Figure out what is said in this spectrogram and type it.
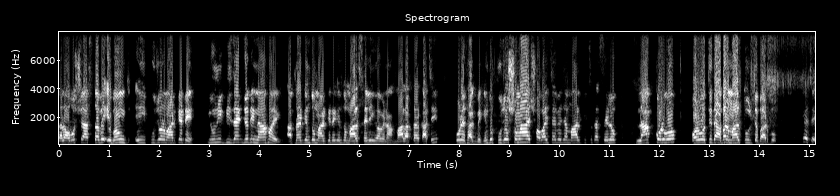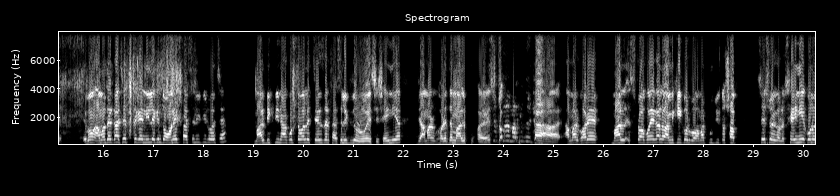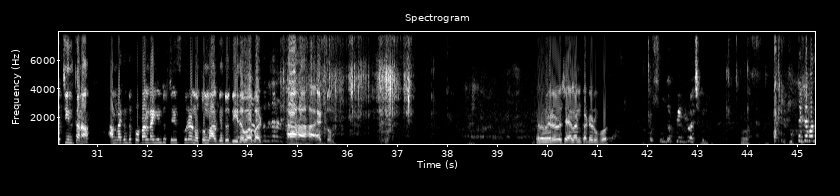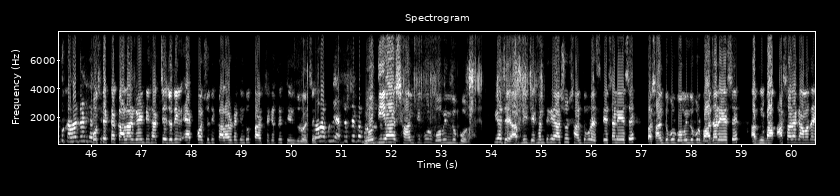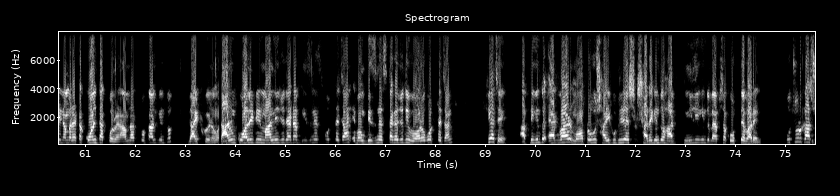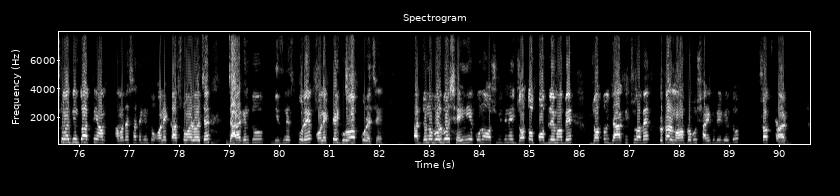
তাহলে অবশ্যই আসতে হবে এবং এই পুজোর মার্কেটে ইউনিক ডিজাইন যদি না হয়, আপনার কিন্তু মার্কেটে কিন্তু মাল সেলিং হবে না। মাল আপনার কাছেই পড়ে থাকবে। কিন্তু পুজোর সময় সবাই চাইবে যে মাল কিছুটা সেল হোক, লাভ করব, পরবর্তীতে আবার মাল তুলতে পারব। ঠিক আছে? এবং আমাদের কাছে থেকে নিলে কিন্তু অনেক ফ্যাসিলিটি রয়েছে। মাল বিক্রি না করতে পারলে চেঞ্জের ফ্যাসিলিটি তো রয়েছে। সেই নিয়ে যে আমার ঘরেতে মাল হ্যাঁ হ্যাঁ আমার ঘরে মাল স্টক হয়ে গেল আমি কি করব? আমার পুঁজি তো সব শেষ হয়ে গেল। সেই নিয়ে কোনো চিন্তা না। আমরা কিন্তু টোটালটা কিন্তু চেঞ্জ করে নতুন মাল কিন্তু দিয়ে দেবো আবার। এর হ্যাঁ হ্যাঁ হ্যাঁ একদম। এটা রয়েছে অ্যালান কাটের উপর। সুন্দর প্রিন্ট রয়েছে কিন্তু। প্রত্যেকটা মাল তো কালার গ্যারান্টি থাকছে। প্রত্যেকটা কালার গ্যারান্টি থাকছে যদি এক কস যদি কালারটা কিন্তু তার সেক্ষেত্রে চেঞ্জ রয়েছে। নদিয়া শান্তিপুর গোবিন্দপুর। ঠিক আছে? আপনি যেখান থেকে আসুন শান্তিপুর স্টেশনে এসে বা শান্তিপুর গোবিন্দপুর বাজারে এসে আপনি বা আসার আগে আমাদের এই নাম্বারে একটা কন্ট্যাক্ট করবেন। আমরা টোটাল কিন্তু গাইড করে নেব। দারুণ কোয়ালিটির মাল নিয়ে যদি একটা বিজনেস করতে চান এবং বিজনেসটাকে যদি বড় করতে চান ঠিক আছে? আপনি কিন্তু একবার মহাপ্রভু শাড়ি কুটিরের সাথে কিন্তু হাত মিলিয়ে কিন্তু ব্যবসা করতে পারেন। প্রচুর কাস্টমার কিন্তু আপনি আমাদের সাথে কিন্তু অনেক কাস্টমার রয়েছে যারা কিন্তু বিজনেস করে অনেকটাই গ্রো আপ করেছে। তার জন্য বলব সেই নিয়ে কোনো অসুবিধা নেই যত প্রবলেম হবে যত যা কিছু হবে টোটাল মহাপ্রভু শাড়িগুটি কিন্তু সব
